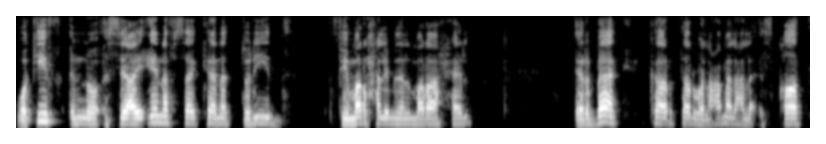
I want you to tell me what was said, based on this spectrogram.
وكيف أنه ال CIA نفسها كانت تريد في مرحلة من المراحل إرباك كارتر والعمل على إسقاط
